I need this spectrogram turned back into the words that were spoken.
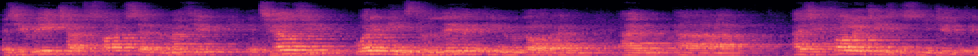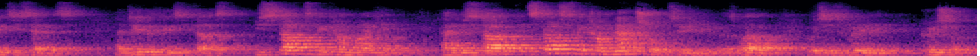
As you read chapters 5 to 7 of Matthew, it tells you what it means to live in the kingdom of God. And, and uh, as you follow Jesus and you do the things he says and do the things he does, you start to become like him. And you start, it starts to become natural to you as well, which is really crucial.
